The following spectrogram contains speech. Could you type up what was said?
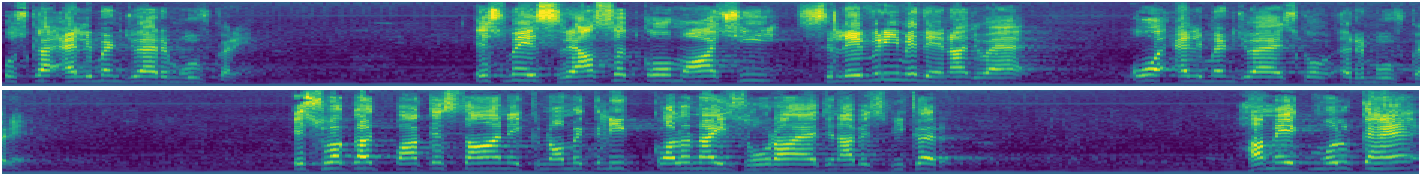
اس کا ایلیمنٹ جو ہے ریموو کریں۔ اس میں اس ریاست کو معاشی سلیوری میں دینا جو ہے وہ ایلیمنٹ جو ہے اس کو ریموو کریں۔ اس وقت پاکستان اکنامکلی کالونائز ہو رہا ہے، جناب اسپیکر ہم ایک ملک ہیں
